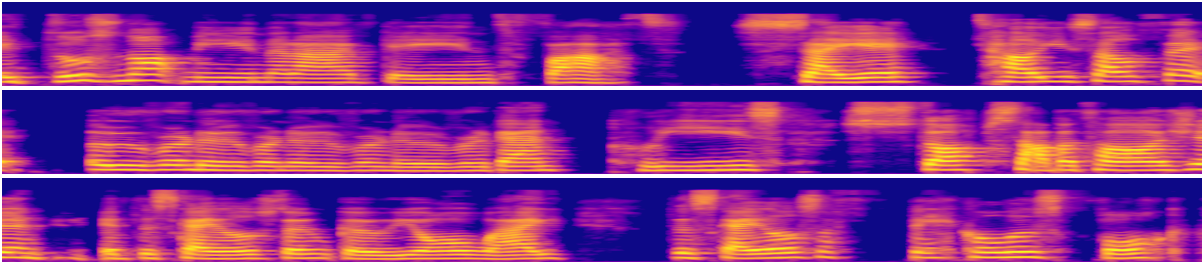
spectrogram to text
it does not mean that I've gained fat. Say it, tell yourself it over and over and over and over again. Please stop sabotaging if the scales don't go your way. The scales are fickle as fuck.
